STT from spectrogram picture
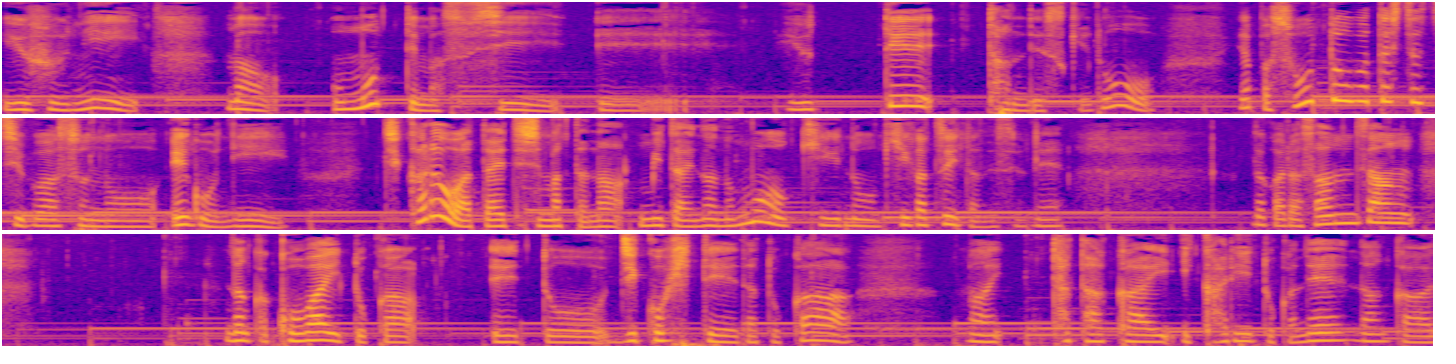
いうふうにまあ思ってますし、えー、言ってたんですけどやっぱ相当私たちはそのエゴに力を与えてしまったなみたいなのも昨日気がついたんですよね。だから散々なんか怖いとかえっ、ー、と自己否定だとか、まあ、戦い怒りとかねなんか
